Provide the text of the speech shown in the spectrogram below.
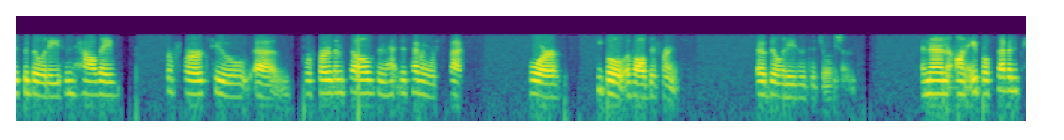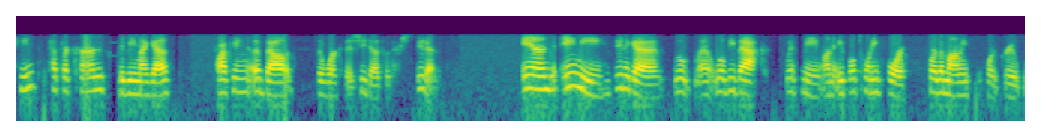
disabilities and how they prefer to um, refer to themselves and ha- just having respect for people of all different abilities and situations. And then on April 17th, Petra Kern is going to be my guest talking about the work that she does with her students. And Amy Zuniga will, uh, will be back with me on April 24th for the Mommy Support Group.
